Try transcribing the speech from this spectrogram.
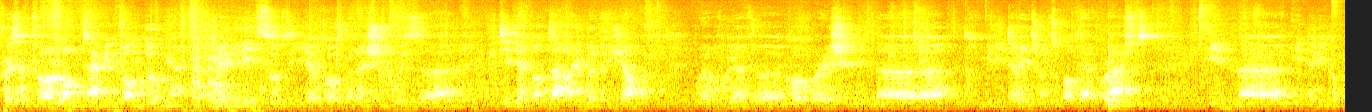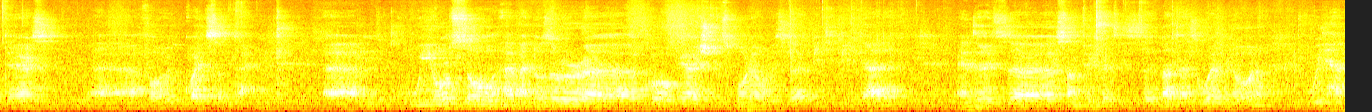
present for a long time in Bandung, mainly through the cooperation with PT Dirgantara Indonesia, where we have cooperation in military transport aircraft, in, in helicopters for quite some time. Um, we also have another cooperation smaller with uh, PT Pindad, and there is uh, something that is uh, not as well known. We have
